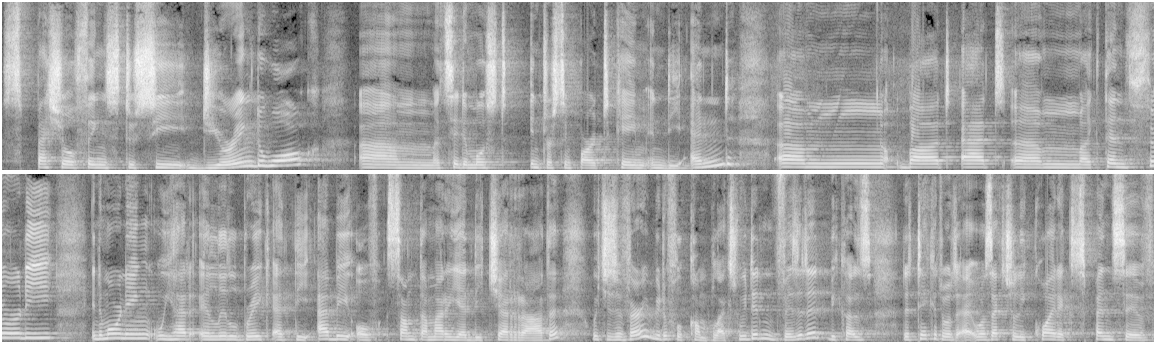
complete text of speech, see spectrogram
special things to see during the walk. Um, I'd say the most interesting part came in the end. Um, but at um, like 10.30 in the morning, we had a little break at the Abbey of Santa Maria di Cerrate, which is a very beautiful complex. We didn't visit it because the ticket was, was actually quite expensive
